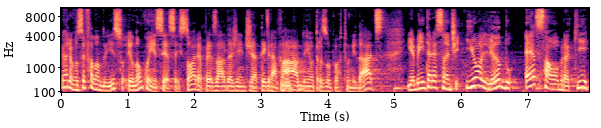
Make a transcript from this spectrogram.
E olha, você falando isso, eu não conhecia essa história, apesar da gente já ter gravado uhum. em outras oportunidades, e é bem interessante. E olhando essa obra aqui,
